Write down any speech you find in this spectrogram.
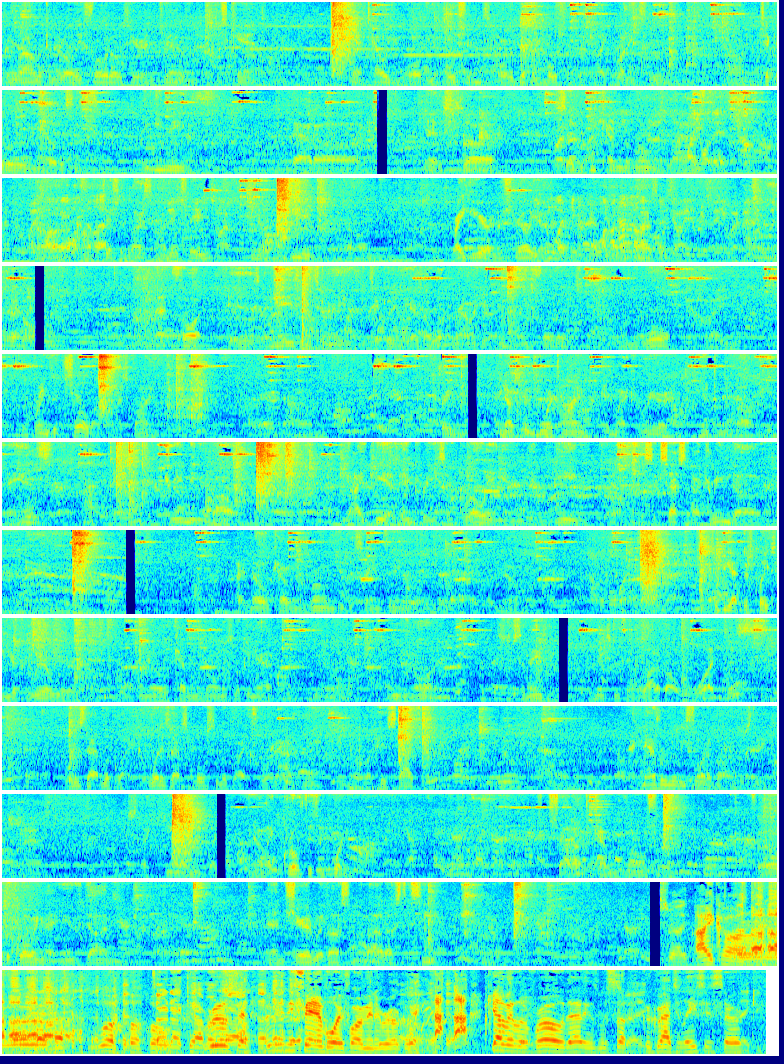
walking around looking at all these photos here in the gym, I just can't can't tell you all the emotions, all the different emotions that like running through me. Um, particularly, you know, this is the evening that, uh, yeah, this is uh, said to be Kevin Levrone's last uh, competition, last time on stage, you know, competing um, right here in Australia Classic. That thought is amazing to me, particularly as I walk around here and look at these photos on the wall. Um, it brings a chill up my spine. Um, crazy. You know, I spent more time in my career thinking about the advance, and dreaming about you the idea of increase and growing and, and being the success that I dreamed of. Know Kevin Levrone did the same thing. You know, to be at this place in your career where you know Kevin Levrone is looking at you know moving on, it's just amazing. It makes me think a lot about what does what does that look like, what is that supposed to look like for an athlete, you know, of his stature. You know, um, I never really thought about those things like being unique, like you know, like growth is important. So shout out to Kevin Levrone for for all the growing that you've done um, and shared with us and allowed us to see. You know, right. Icon right here. Whoa. Turn that camera Real down. sad. Let me be fanboy for a minute real quick. Oh. Kevin Levrone, that is what's That's up. right. Congratulations, sir. Thank you,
